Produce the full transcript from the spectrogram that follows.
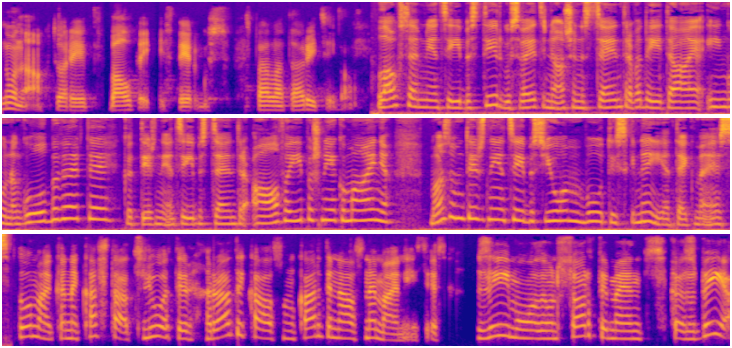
nonāktu arī Baltijas tirgus spēlētāju rīcībā. Lauksaimniecības tirgus veicināšanas centra vadītāja Inguna Gulba vērtē, ka tirzniecības centra Alfa īpašnieku maiņa mazumtirdzniecības jomu būtiski neietekmēs. Es domāju, ka nekas tāds ļoti radikāls un kardināls nemainīsies. Zīmoli un sortiments, kas bija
